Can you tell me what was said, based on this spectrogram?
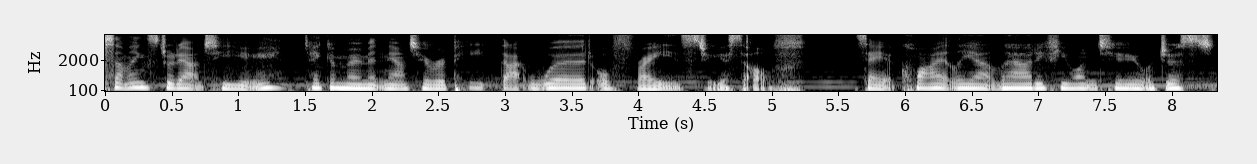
If something stood out to you, take a moment now to repeat that word or phrase to yourself. Say it quietly out loud if you want to, or just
